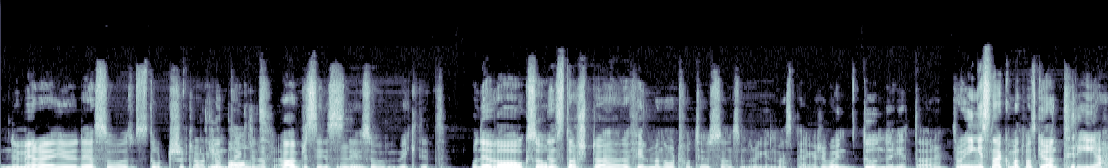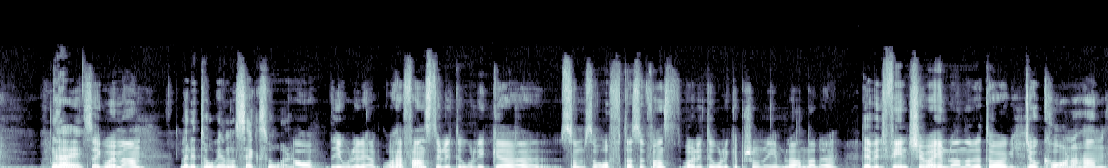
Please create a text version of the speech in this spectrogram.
numera är ju det så stort såklart. Globalt. intäkterna. Ja, precis. Det är ju Mm. så viktigt. Och det var också den största filmen år 2000 som drog in mest pengar, så det var ju en dunderhit där. Det var inget snack om att man skulle göra en tre. Nej, Segway Man. men det tog ändå sex år. Ja, det gjorde det. Och här fanns det lite olika, som så ofta så fanns, var det lite olika personer inblandade. David Fincher var inblandad ett tag. Joe Carnahan,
